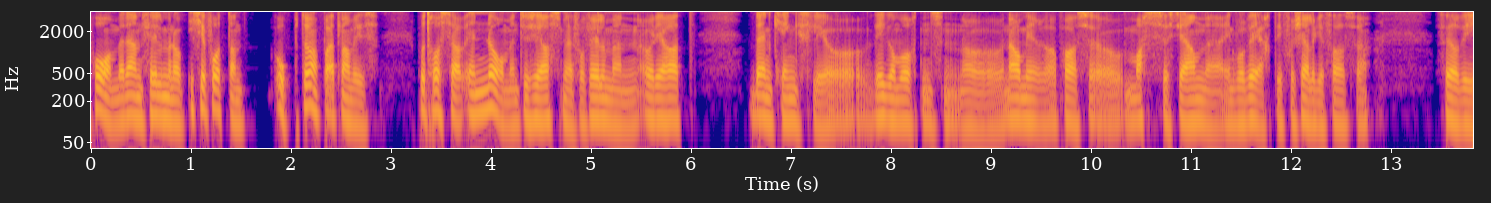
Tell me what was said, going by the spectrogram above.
på med den filmen og ikke fått den opp, da, på et eller annet vis. På tross av enorm entusiasme for filmen, og de har hatt Ben Kingsley og Viggo Mortensen og Naomi Rapace og masse stjerner involvert i forskjellige faser, før vi,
